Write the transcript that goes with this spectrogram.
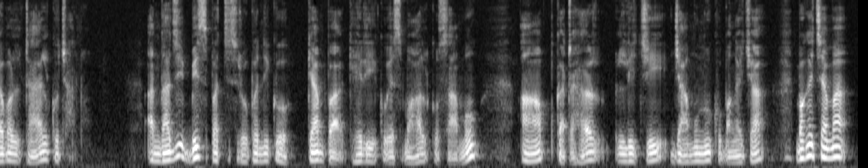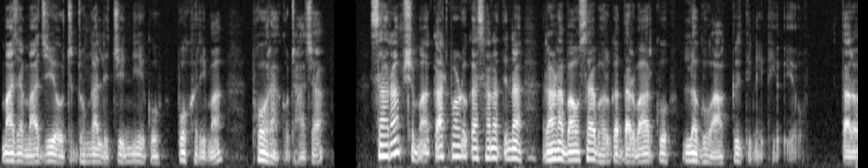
डबल टायलको छानो। अन्दाजी बिस पच्चिस रोपनीको क्याम्पा घेरिएको यस महलको सामु आँप कटहर लिची जामुनुको बगैँचा बगैँचामा माझामाझी एउटा ढुङ्गाले चिनिएको पोखरीमा फोहराको ढाँचा सारांशमा काठमाडौँका सानातिना राणा बाबुसाहेबहरूका दरबारको लघु आकृति नै थियो यो। तर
